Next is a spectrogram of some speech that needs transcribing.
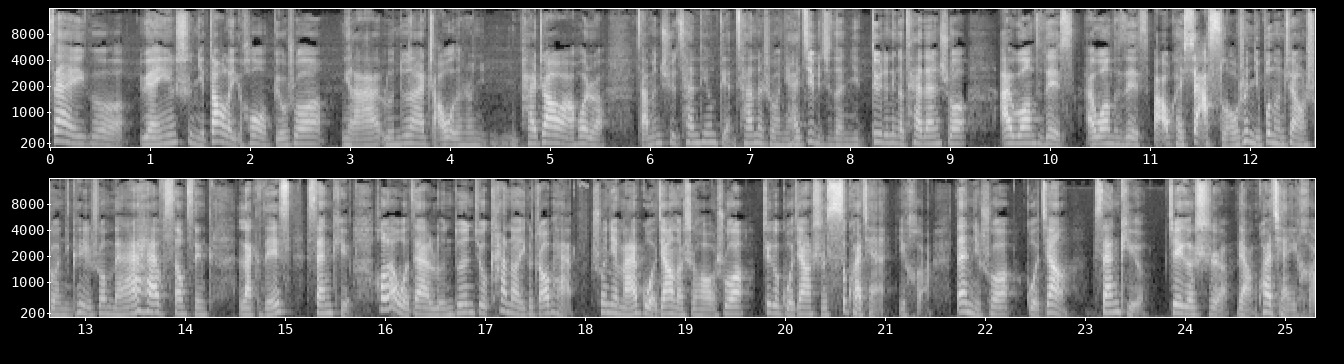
再一个原因是你到了以后，比如说你来伦敦来找我的时候，你你拍照啊，或者咱们去餐厅点餐的时候，你还记不记得你对着那个菜单说 I want this, I want this，把我快吓死了。我说你不能这样说，你可以说 May I have something like this? Thank you。后来我在伦敦就看到一个招牌，说你买果酱的时候，说这个果酱是四块钱一盒，但你说果酱 Thank you，这个是两块钱一盒。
